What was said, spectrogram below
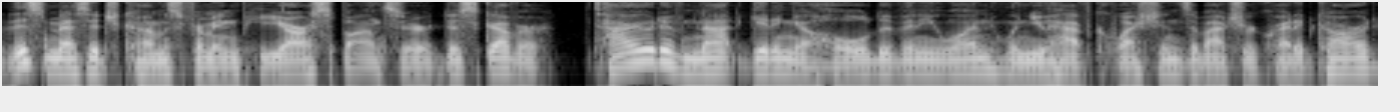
This message comes from NPR sponsor Discover. Tired of not getting a hold of anyone when you have questions about your credit card?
